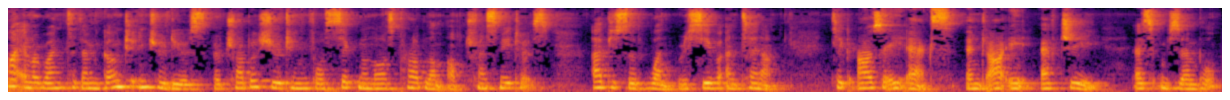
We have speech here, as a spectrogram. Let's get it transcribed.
Hi everyone, today I'm going to introduce a troubleshooting for signal loss problem of transmitters. Episode 1 Receiver Antenna. Take RC8X and R8FG as example.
